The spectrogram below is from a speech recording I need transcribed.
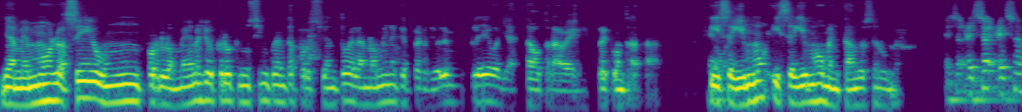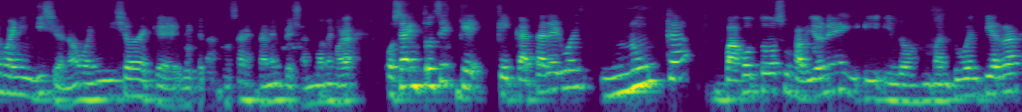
llamémoslo así, un, por lo menos yo creo que un 50% de la nómina que perdió el empleo ya está otra vez recontratada y, seguimos, y seguimos aumentando ese número. Eso, eso, eso es buen indicio, ¿no? Buen indicio de que, de que las cosas están empezando a mejorar. O sea, entonces que, que Qatar Airways nunca bajó todos sus aviones y, y, los mantuvo en tierra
